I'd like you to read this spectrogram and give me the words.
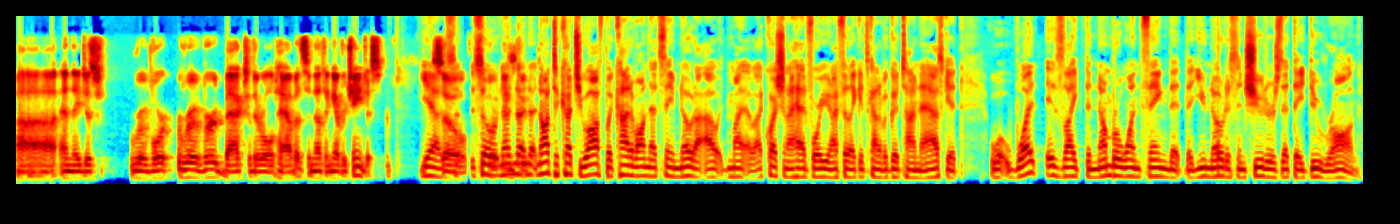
uh, and they just revert revert back to their old habits and nothing ever changes. Yeah. So, so, so not, not, not, to cut you off, but kind of on that same note, I, I, my a question I had for you, and I feel like it's kind of a good time to ask it. What, what is like the number one thing that, that you notice in shooters that they do wrong?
